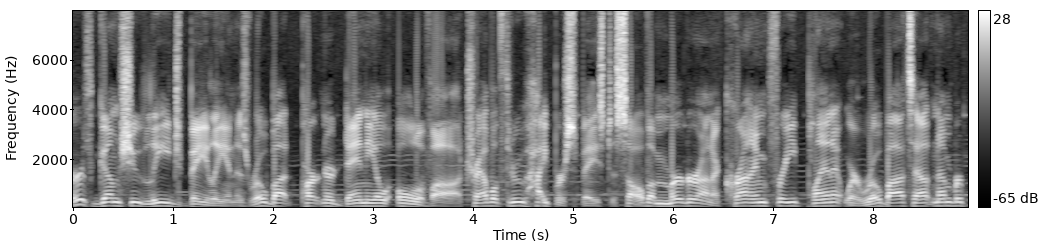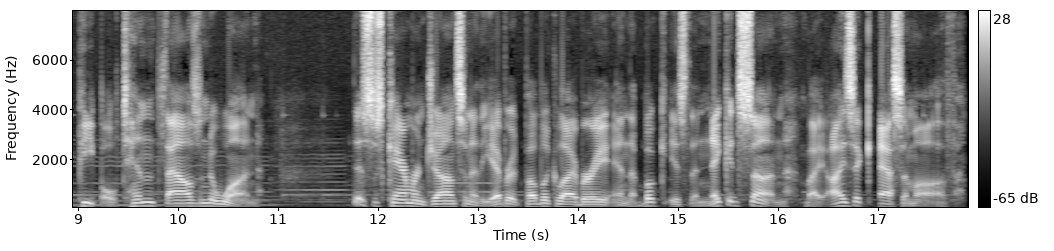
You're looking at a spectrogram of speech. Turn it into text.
Earth gumshoe Lije Baley and his robot partner Daneel Olivaw travel through hyperspace to solve a murder on a crime free planet where robots outnumber people 10,000 to 1. This is Cameron Johnson of the Everett Public Library, and the book is The Naked Sun by Isaac Asimov.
